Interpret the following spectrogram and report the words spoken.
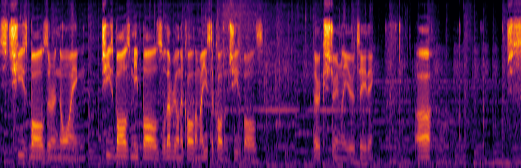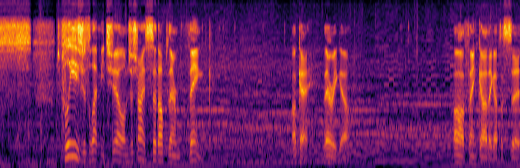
These cheese balls are annoying. Cheese balls, meatballs, whatever you want to call them. I used to call them cheese balls. They're extremely irritating. Oh. Just... Please just let me chill. I'm just trying to sit up there and think. Okay, there we go. Oh, thank god I got to sit.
